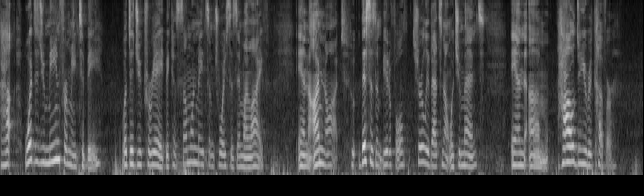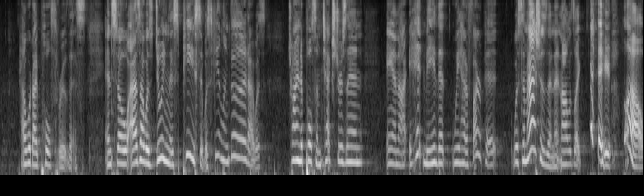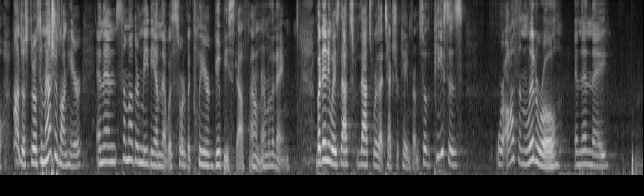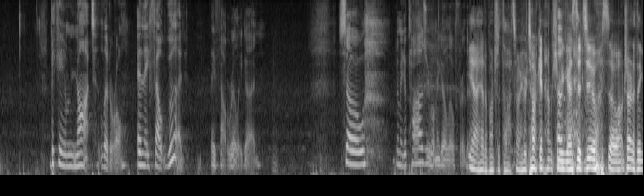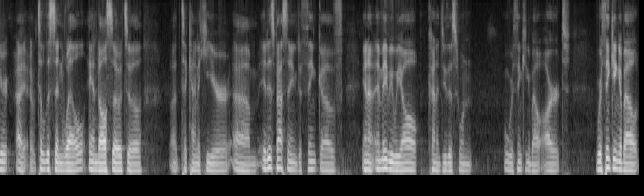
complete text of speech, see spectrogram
How, what did you mean for me to be? What did you create? Because someone made some choices in my life, and I'm not. This isn't beautiful. Surely that's not what you meant. And um, how do you recover? How would I pull through this? And so as I was doing this piece, it was feeling good. I was trying to pull some textures in, and I, it hit me that we had a fire pit with some ashes in it. And I was like, hey, wow, I'll just throw some ashes on here. And then some other medium that was sort of a clear, goopy stuff. I don't remember the name. But, anyways, that's, that's where that texture came from. So the pieces were often literal, and then they became not literal, and they felt good they felt really good. So, want me to pause or you want me to go a little further? Yeah, I had a bunch of thoughts while you were talking. I'm sure okay. you guys did too. So I'm trying to think uh, to listen well and also to uh, to kind of hear. Um, it is fascinating to think of, and uh, and maybe we all kind of do this when we're thinking about art. We're thinking about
